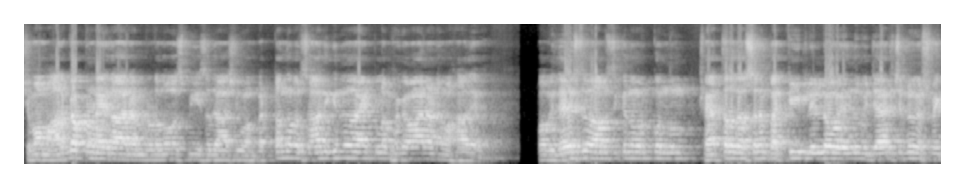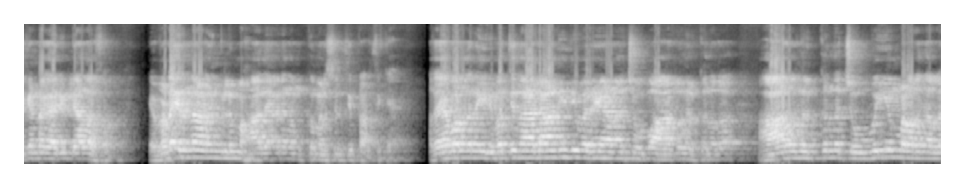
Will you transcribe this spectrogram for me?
ശിവമാർഗപ്രണയതാരം പ്രണതോസ്മി സദാശിവം. പെട്ടെന്ന് പ്രസാദിക്കുന്നതായിട്ടുള്ള ഭഗവാനാണ് മഹാദേവൻ. അപ്പൊ വിദേശത്ത് താമസിക്കുന്നവർക്കൊന്നും ക്ഷേത്ര ദർശനം പറ്റിയില്ലല്ലോ എന്ന് വിചാരിച്ചിട്ട് വിഷമിക്കേണ്ട കാര്യമില്ലാതെ അർത്ഥം. എവിടെ ഇരുന്നാണെങ്കിലും മഹാദേവനെ നമുക്ക് മനസ്സിലെത്തി പ്രാർത്ഥിക്കാം. അതേപോലെ തന്നെ ഇരുപത്തിനാലാം തീയതി വരെയാണ് ചൊവ്വ ആറ് നിൽക്കുന്നത്. ആറ് നിൽക്കുന്ന ചൊവ്വയും വളരെ നല്ല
